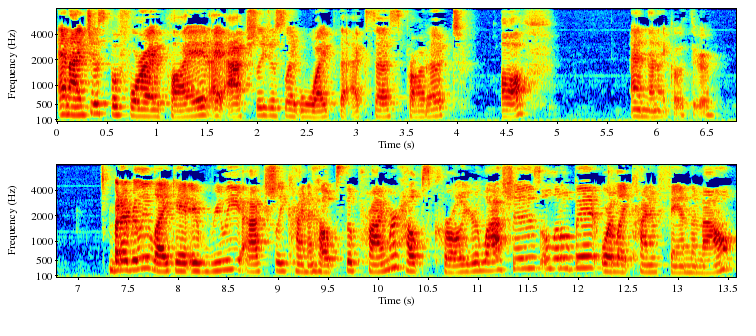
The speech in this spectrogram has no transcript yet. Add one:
And I just, before I apply it, I actually just like wipe the excess product off and then I go through but I really like it. It really actually kind of helps. The primer helps curl your lashes a little bit or like kind of fan them out.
